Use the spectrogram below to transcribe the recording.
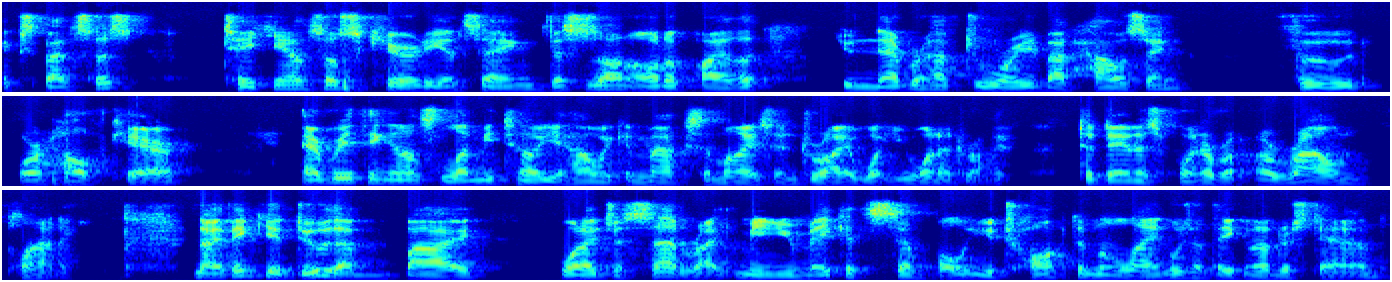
expenses, taking on Social Security and saying, this is on autopilot. You never have to worry about housing, food, or health care. Everything else, let me tell you how we can maximize and drive what you want to drive to Dana's point around planning. Now, I think you do that by what I just said, right? I mean, you make it simple. You talk to them in language that they can understand.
